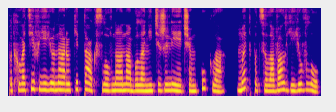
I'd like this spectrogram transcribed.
Подхватив ее на руки так, словно она была не тяжелее, чем кукла, Мэт поцеловал ее в лоб.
